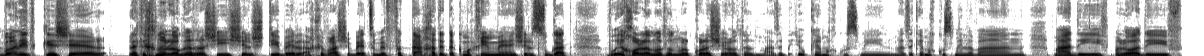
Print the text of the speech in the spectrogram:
בואו נתקשר לטכנולוג הראשי של שטיבל, החברה שבעצם מפתחת את הקמחים אה, של סוגת, והוא יכול לענות לנו על כל השאלות על מה זה בדיוק קמח כוסמין, מה זה קמח כוסמין לבן, מה עדיף, מה לא עדיף,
